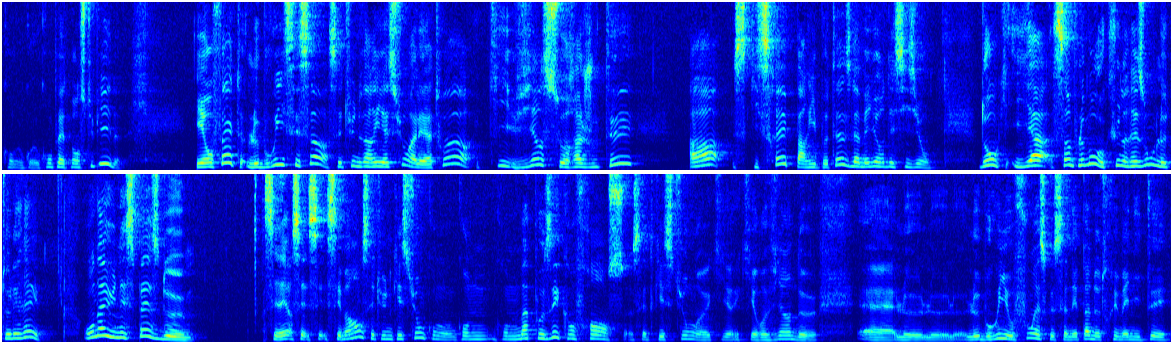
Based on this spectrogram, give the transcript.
complètement stupide. Et en fait, le bruit, c'est ça, c'est une variation aléatoire qui vient se rajouter à ce qui serait, par hypothèse, la meilleure décision. Donc il n'y a simplement aucune raison de le tolérer. On a une espèce de... C'est marrant, c'est une question qu'on ne m'a posée qu'en France, cette question euh, qui, revient de euh, le, bruit au fond, est-ce que ça n'est pas notre humanité?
